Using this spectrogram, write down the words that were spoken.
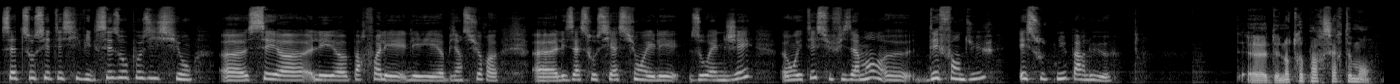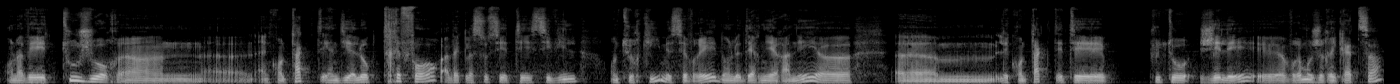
cette société civile, ses oppositions, euh, euh, parfois les, bien sûr les associations et les ONG ont été suffisamment défendues et soutenues par l'UE euh, de notre part, certainement. On avait toujours un, contact et un dialogue très fort avec la société civile en Turquie, mais c'est vrai, dans les dernières années, euh, euh, les contacts étaient plutôt gelés. Vraiment, je regrette ça.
